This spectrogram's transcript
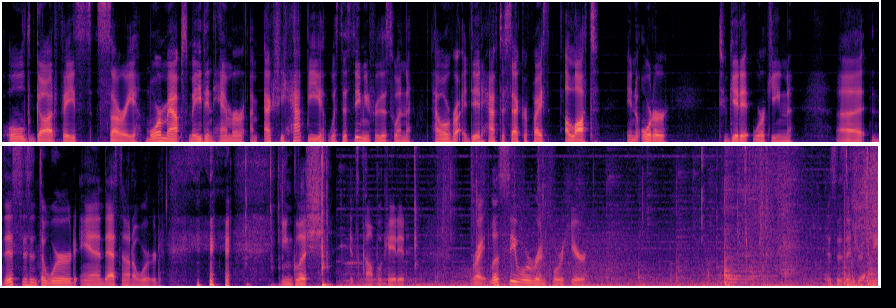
old god face, sorry. More maps made in Hammer, I'm actually happy with the theming for this one. However, I did have to sacrifice a lot in order to get it working. Uh, this isn't a word, and that's not a word. English. It's complicated. Right, let's see what we're in for here. This is interesting.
